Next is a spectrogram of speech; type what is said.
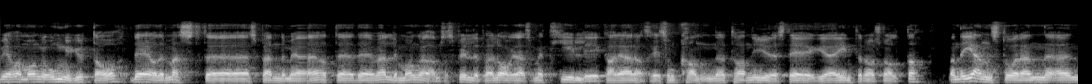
vi har mange unge gutter òg. Det er jo det mest spennende med det. At det er veldig mange av dem som spiller på et lag der som er tidlig i karrieren sin, som kan ta nye steg internasjonalt. da. Men det gjenstår en, en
